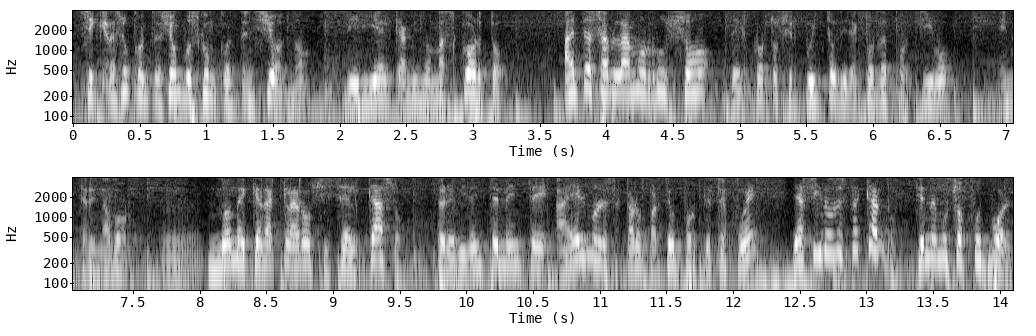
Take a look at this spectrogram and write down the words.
Si quieres un contención, busca un contención, ¿no? Diría el camino más corto. Antes hablamos, Ruso, del cortocircuito, director deportivo, entrenador. No me queda claro si sea el caso, pero evidentemente a él no le sacaron partido porque se fue y ha sido destacando. Tiene mucho fútbol.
